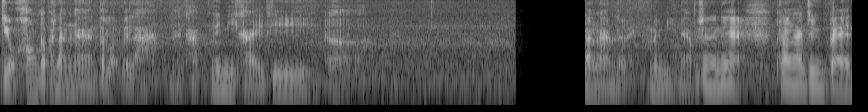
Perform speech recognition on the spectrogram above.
เกี่ยวข้องกับพลังงานตลอดเวลานะครับไม่มีใครที่พลังงานเลย ไม่มีนะเพราะฉะนั้นเนี่ยพลังงานจึงเป็น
